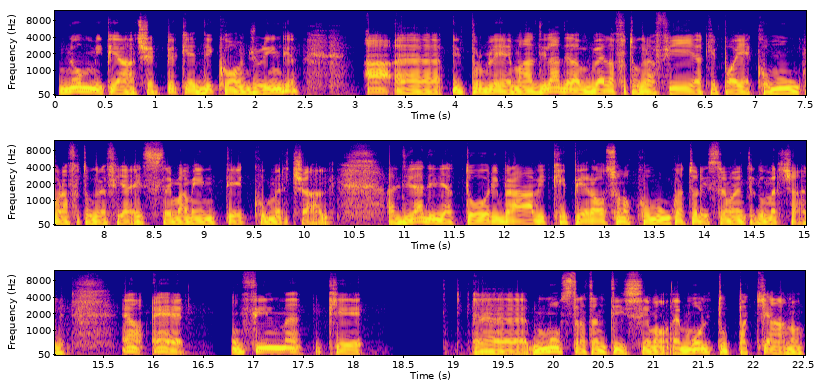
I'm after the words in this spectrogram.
non mi piace perché The Conjuring ha eh, il problema al di là della bella fotografia che poi è comunque una fotografia estremamente commerciale al di là degli attori bravi che però sono comunque attori estremamente commerciali è, è un film che eh, mostra tantissimo, è molto pacchiano,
